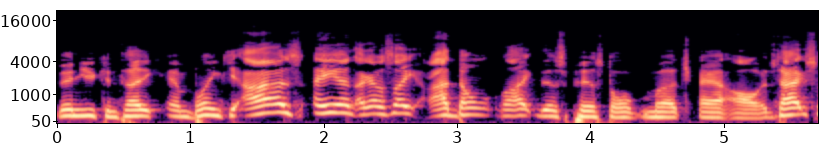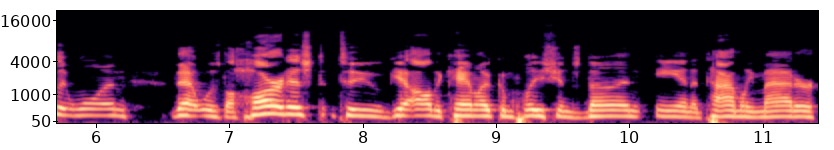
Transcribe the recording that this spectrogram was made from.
than you can take and blink your eyes. And I gotta say, I don't like this pistol much at all. It's actually one that was the hardest to get all the camo completions done in a timely manner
